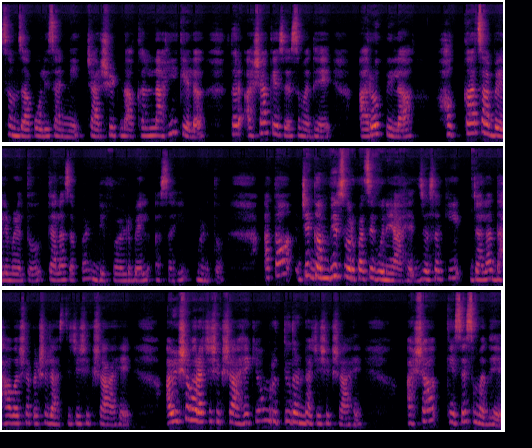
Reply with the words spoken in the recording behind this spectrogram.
समजा पोलिसांनी चार्जशीट दाखल नाही केलं तर अशा केसेसमध्ये आरोपीला हक्काचा बेल मिळतो त्यालाच आपण डिफॉल्ट बेल असंही म्हणतो. आता जे गंभीर स्वरूपाचे गुन्हे आहेत जसं की ज्याला दहा वर्षापेक्षा जास्तीची शिक्षा आहे आयुष्यभराची शिक्षा आहे किंवा मृत्यूदंडाची शिक्षा आहे? अशा केसेसमध्ये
